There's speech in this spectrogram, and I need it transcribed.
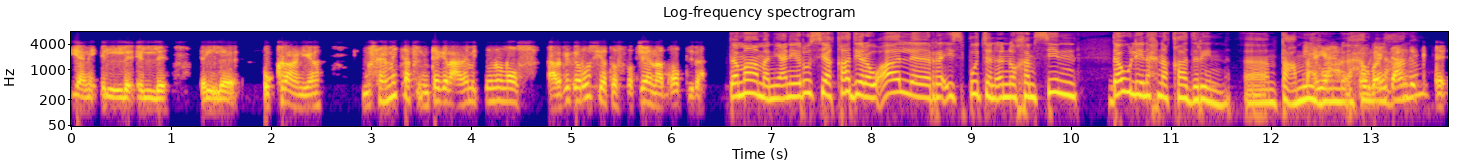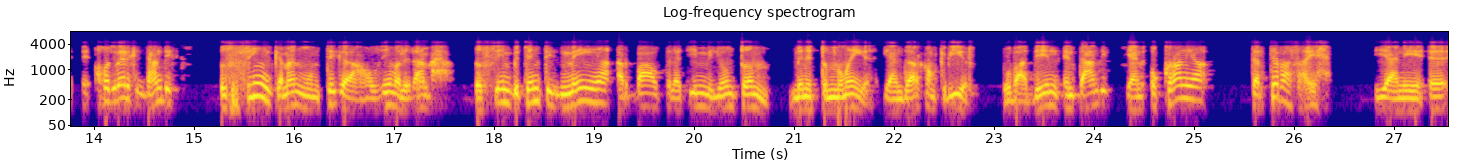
يعني ال ال ال أوكرانيا مساهمتها في الانتاج العالمي 2.5 على فكرة روسيا تستطيع إنها تغطي ده. تماما. يعني روسيا قادرة وقال الرئيس بوتين إنه 50 دولة نحن قادرين آه، نطعميهم حول العالم. عندك خدي بالك انت عندك الصين كمان منتجة عظيمة للقمح. الصين بتنتج 134 مليون طن من ال 800 يعني ده رقم كبير. وبعدين أنت عندك يعني أوكرانيا ترتيبها صحيح. يعني آه،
